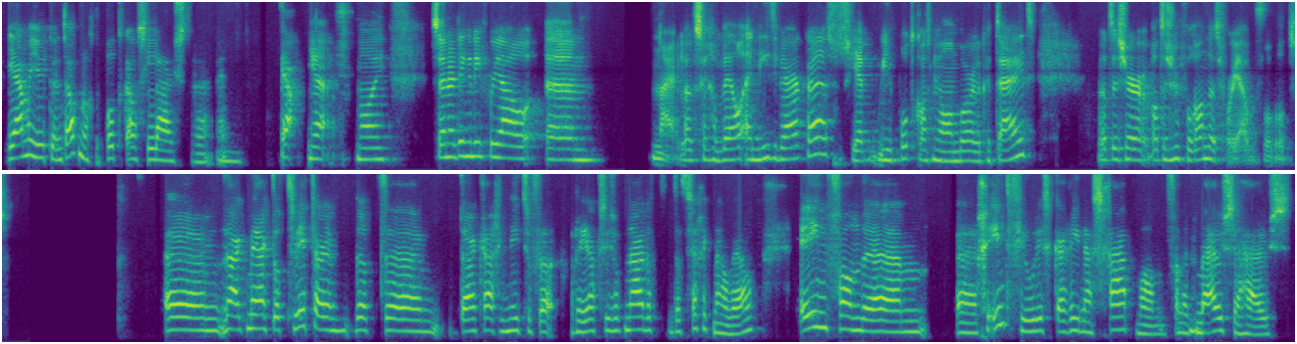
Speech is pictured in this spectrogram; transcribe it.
ja, maar je kunt ook nog de podcast luisteren. En, ja. ja, mooi. Zijn er dingen die voor jou, um, nou, laat ik zeggen, wel en niet werken? Dus je hebt je podcast nu al een behoorlijke tijd. Wat is er, wat is er veranderd voor jou bijvoorbeeld? Um, nou, ik merk dat Twitter, dat, uh, daar krijg ik niet zoveel reacties op. Nou, dat, dat zeg ik nou wel. Een van de uh, geïnterviewden is Carina Schaapman van het hm. Muizenhuis.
